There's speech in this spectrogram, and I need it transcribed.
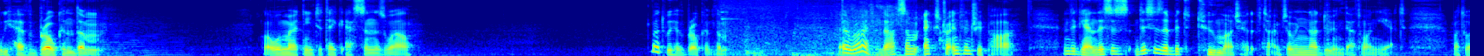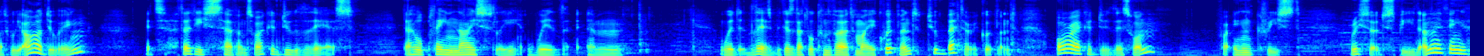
We have broken them. Well, we might need to take Essen as well. But we have broken them. Alright, that's some extra infantry power. And again, this is this is a bit too much ahead of time, so we're not doing that one yet. But what we are doing, it's 37, so I could do this. That will play nicely with um, with this, because that will convert my equipment to better equipment. Or I could do this one for increased research speed, and I think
